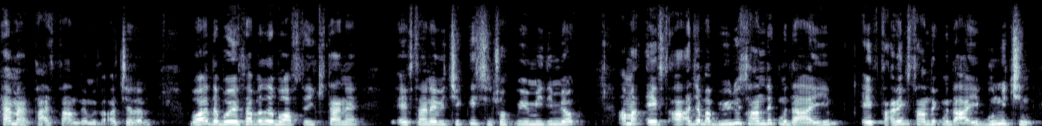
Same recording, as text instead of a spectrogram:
Hemen taş sandığımızı açalım. Bu arada bu hesapta da bu hafta iki tane efsanevi çıktığı için çok bir ümidim yok. Ama ef- acaba büyülü sandık mı daha iyi? Efsanevi sandık mı daha iyi? Bunun için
